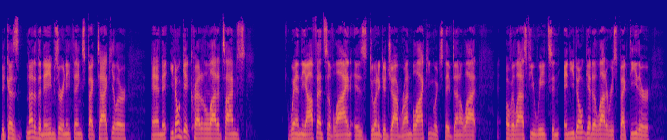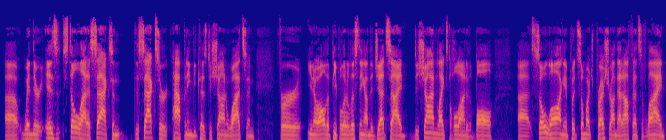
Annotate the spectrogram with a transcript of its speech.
because none of the names are anything spectacular, and that you don't get credit a lot of times when the offensive line is doing a good job run blocking, which they've done a lot over the last few weeks, and and you don't get a lot of respect either uh, when there is still a lot of sacks, and the sacks are happening because Deshaun Watson. For you know all the people that are listening on the Jet side, Deshaun likes to hold on to the ball uh, so long and put so much pressure on that offensive line,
